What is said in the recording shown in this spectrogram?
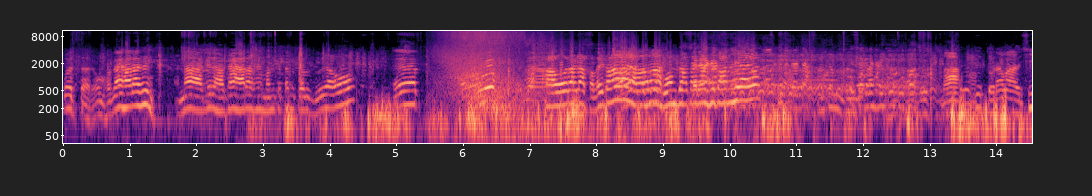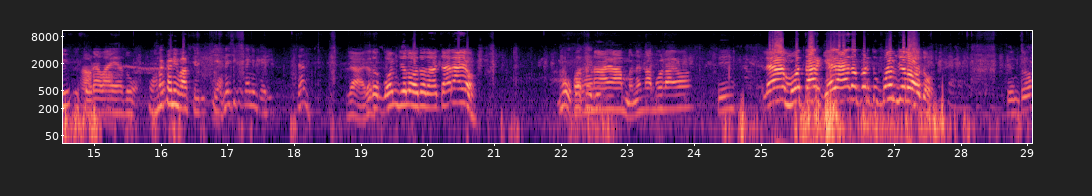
બસ સર આમ હગાય હારા છે ને? ના આગળ હગાય હારા છે. મન કે તમે ચાલો જોઈ આવો. એ આવો રાજા ભલે આ તમે ગોમ જાતા રહ્યા છે તાર નહીં ના તોડાવા આવશે તોડાવા આયા તો મને કની વાત કરી એને શીખવાની કરી જા એ તો બોમ્બ જેલો હતો તો ચાર ચારે આવ્યો પતંગ આયા મને ના બોલાયો તે એટલે મો તાર ઘેર આવ્યો તો પણ તું બોમ્બ જેલો હતો તેમ તો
